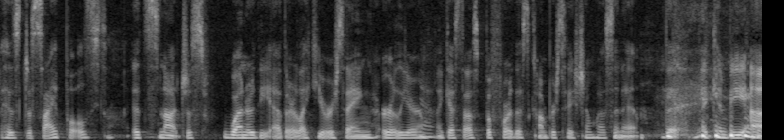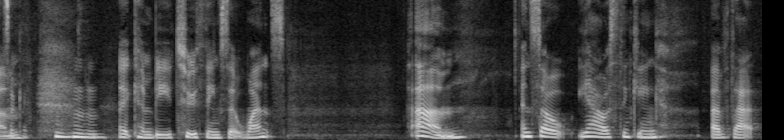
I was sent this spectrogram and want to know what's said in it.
his disciples. It's not just one or the other, like you were saying earlier. I guess that was before this conversation, wasn't it? That it can be um, it can be two things at once. Um, and so yeah, I was thinking of that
